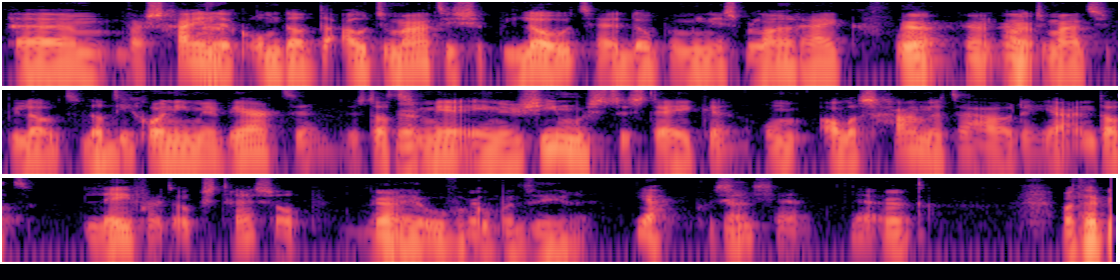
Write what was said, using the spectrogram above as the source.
Ehm, waarschijnlijk omdat de automatische piloot, hè, dopamine is belangrijk voor Ja, ja, een ja. automatische piloot, dat die gewoon niet meer werkte. Dus dat Ja. ze meer energie moesten steken om alles gaande te houden. Ja, en dat levert ook stress op. Ja. Je overcompenseren. Ja, precies. Ja. Ja. Ja. Wat heb je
